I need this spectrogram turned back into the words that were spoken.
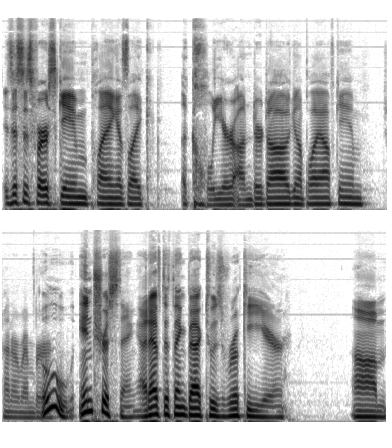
Is this his first game playing as like a clear underdog in a playoff game? trying to remember. Ooh, interesting. I'd have to think back to his rookie year. Um,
